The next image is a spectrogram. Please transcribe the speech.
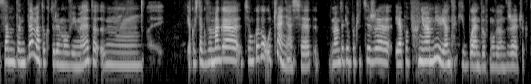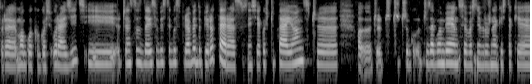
sam ten temat, o którym mówimy, to mm, jakoś tak wymaga ciągłego uczenia się. Mam takie poczucie, że ja popełniłam milion takich błędów, mówiąc rzeczy, które mogły kogoś urazić, i często zdaję sobie z tego sprawę dopiero teraz, w sensie jakoś czytając, czy, czy, czy, czy, zagłębiając się właśnie w różne jakieś takie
